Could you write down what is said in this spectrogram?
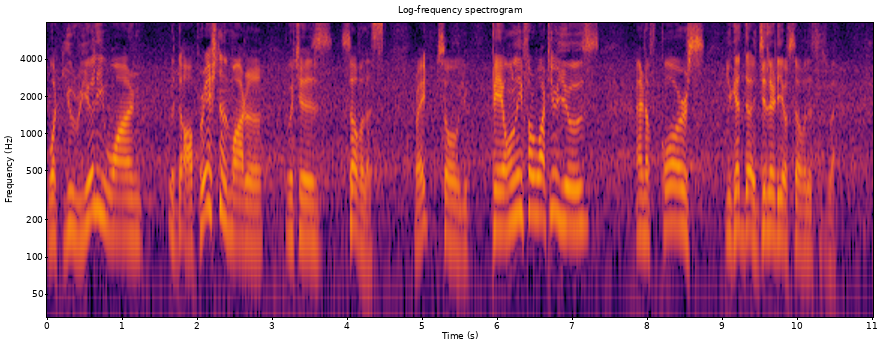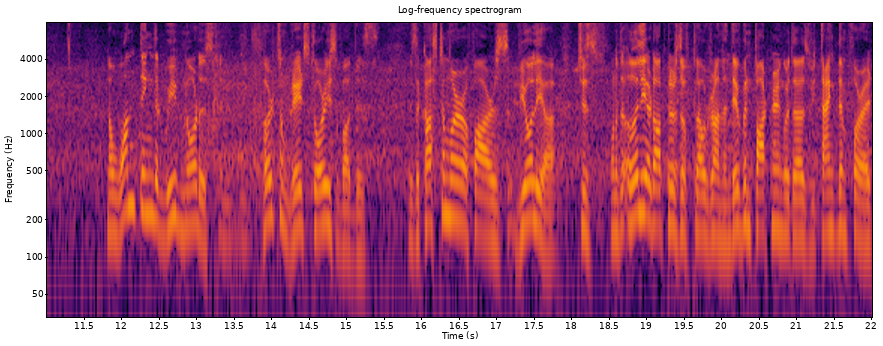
what you really want with the operational model, which is serverless, right? So you pay only for what you use, and of course, you get the agility of serverless as well. Now one thing that we've noticed, and we've heard some great stories about this, is a customer of ours, Veolia, which is one of the early adopters of Cloud Run, and they've been partnering with us, we thank them for it.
